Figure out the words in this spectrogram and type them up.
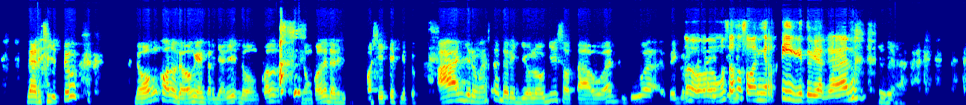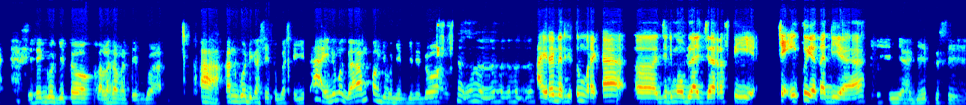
dari situ dongkol dong yang terjadi dongkol dongkolnya dari positif gitu. Anjir masa dari geologi so tahuan gua background oh, masa sosokan ngerti gitu ya kan? Iya. Biasanya gue gitu kalau sama tim gue ah kan gue dikasih tugas kayak gitu. Ah ini mah gampang cuma gini-gini doang. Akhirnya dari situ mereka uh, jadi mau belajar si C itu ya tadi ya? Iya gitu sih.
